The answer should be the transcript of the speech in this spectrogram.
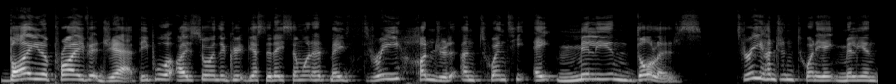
buying a private jet. People I saw in the group yesterday, someone had made $328 million. $328 million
